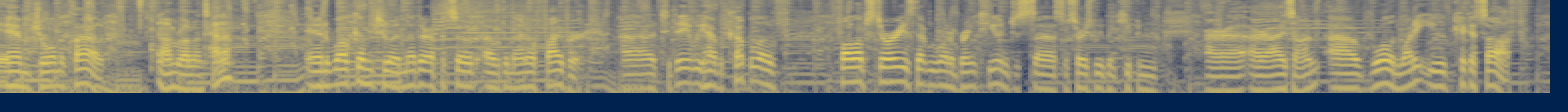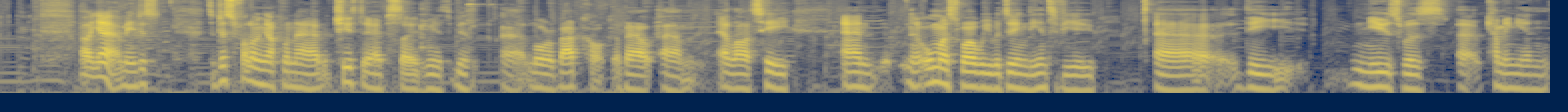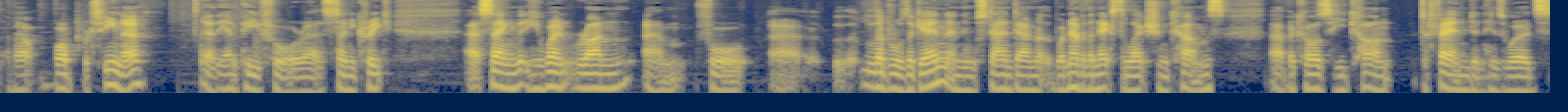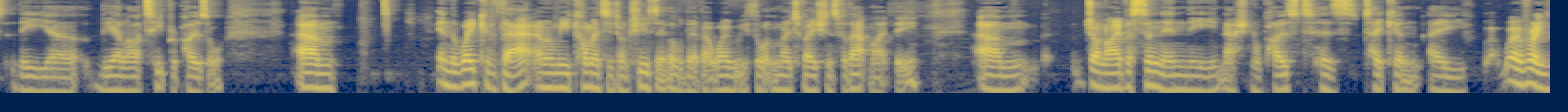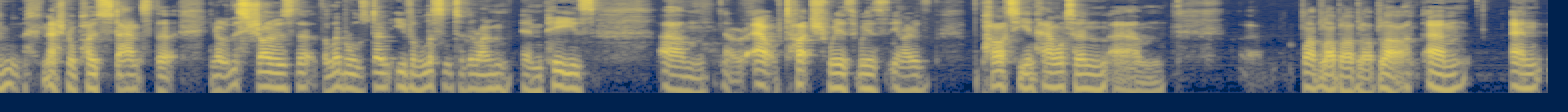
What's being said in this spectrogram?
I am Joel McLeod. And I'm Roland Tanner. And welcome to another episode of the 905er. Uh, today we have a couple of follow up stories that we want to bring to you and just uh, some stories we've been keeping our, uh, our eyes on. Uh, Roland, why don't you kick us off? Oh, yeah. I mean, just so just following up on our Tuesday episode with, with uh, Laura Babcock about um, LRT. And you know, almost while we were doing the interview, uh, the news was uh, coming in about Bob Bratina, uh, the MP for uh, Stoney Creek, uh, saying that he won't run um, for uh, Liberals again and he'll stand down whenever the next election comes because he can't defend, in his words, the the LRT proposal. Um, in the wake of that, and when we commented on Tuesday a little bit about why we thought the motivations for that might be, um, John Ivison in the National Post has taken a, a very National Post stance that you know this shows that the Liberals don't even listen to their own MPs, um, are out of touch with with you know the party in Hamilton, um, blah blah blah blah blah, um, and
